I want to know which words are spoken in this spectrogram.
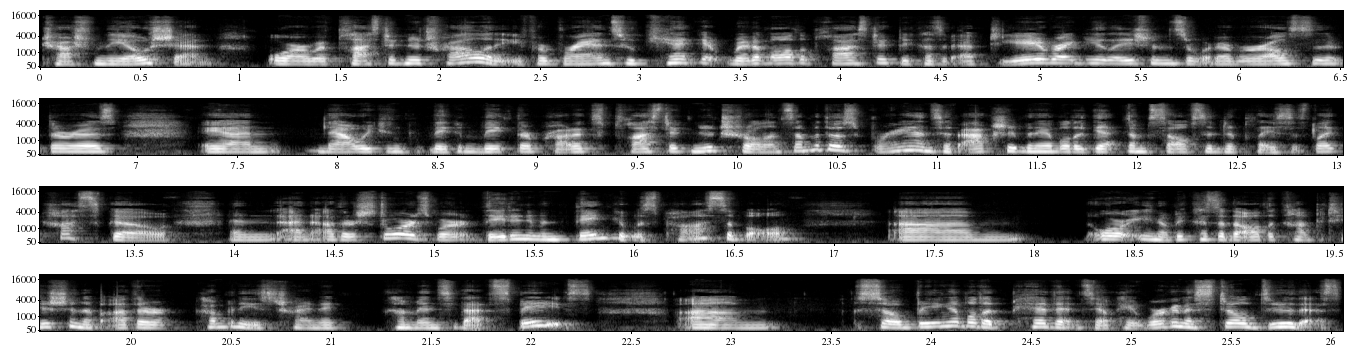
trash from the ocean or with plastic neutrality for brands who can't get rid of all the plastic because of FDA regulations or whatever else there is. And now we can, they can make their products plastic neutral. And some of those brands have actually been able to get themselves into places like Costco and, and other stores where they didn't even think it was possible. Um, or you know because of all the competition of other companies trying to come into that space. Um, so being able to pivot and say okay we're going to still do this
